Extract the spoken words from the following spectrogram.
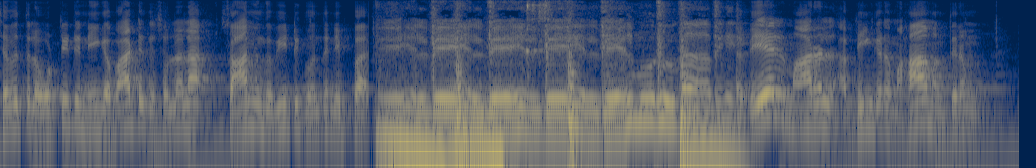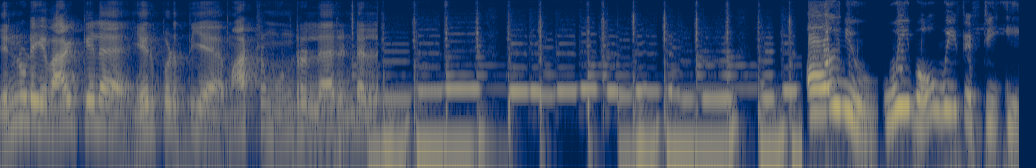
செவுத்துல ஒட்டிட்டு நீங்கள் பாட்டுக்கு சொல்லலாம். சாமி உங்கள் வீட்டுக்கு வந்து நிற்பார் வேல் வேல் வேல் வேல் இந்த வேல் மாறல் அப்படிங்கிற மகா மந்திரம் என்னுடைய வாழ்க்கையில ஏற்படுத்திய மாற்றம் ஒன்றல்ல ரெண்டல்ல. All new Vivo V50e,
